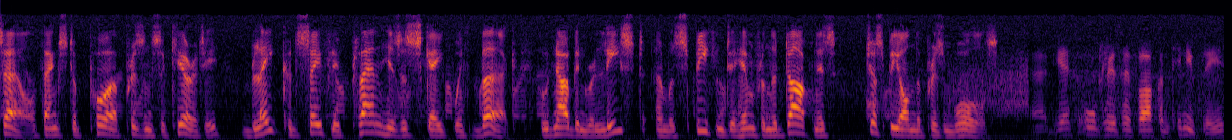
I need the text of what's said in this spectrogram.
cell, thanks to poor prison security, Blake could safely plan his escape with Bourke, who'd now been released and was speaking to him from the darkness just beyond the prison walls. Uh, yes, all clear so far. Continue, please.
